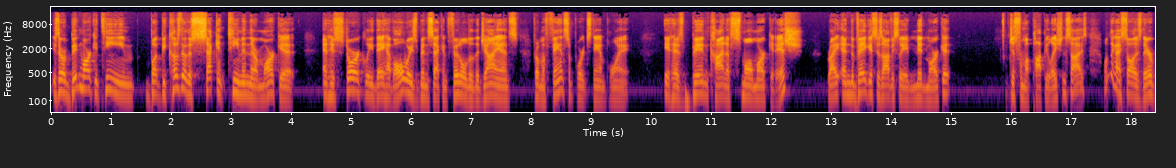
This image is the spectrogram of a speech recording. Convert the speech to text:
Is they're a big market team, but because they're the second team in their market and historically, they have always been second fiddle to the Giants from a fan support standpoint. It has been kind of small market ish, right? And the Vegas is obviously a mid market, just from a population size. One thing I saw is they're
